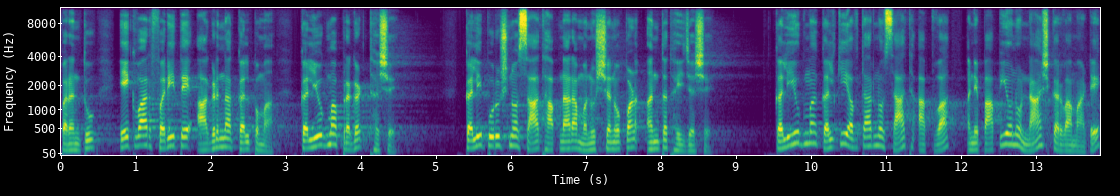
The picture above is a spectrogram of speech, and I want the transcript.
પરંતુ એકવાર ફરી તે આગળના કલ્પમાં, કલિયુગમાં પ્રગટ થશે. કલિપુરુષનો સાથ આપનારા મનુષ્યનો પણ અંત થઈ જશે. કલિયુગમાં કલ્કી અવતારનો સાથ આપવા અને પાપીઓનો નાશ કરવા માટે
